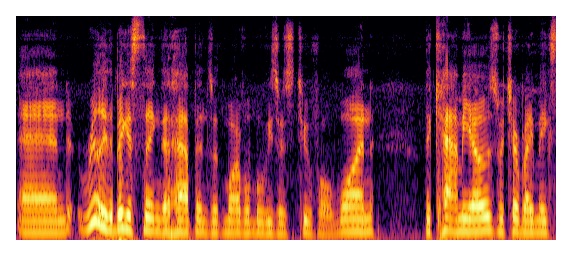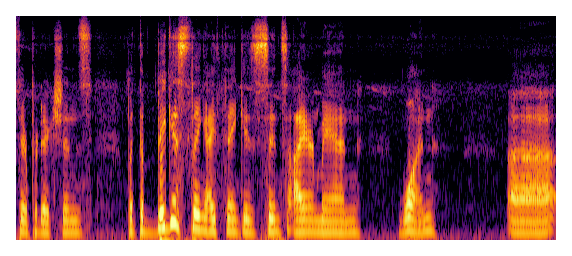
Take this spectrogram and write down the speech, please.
And really, the biggest thing that happens with Marvel movies is twofold. One, the cameos, which everybody makes their predictions. But the biggest thing I think is since Iron Man 1, uh,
